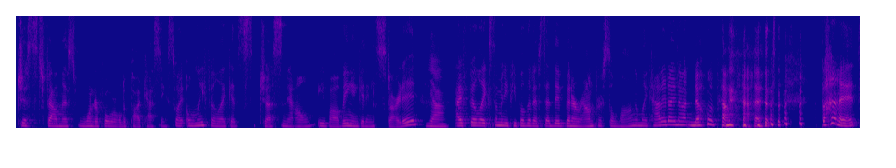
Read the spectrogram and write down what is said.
just found this wonderful world of podcasting. So I only feel like it's just now evolving and getting started. Yeah. I feel like so many people that have said they've been around for so long. I'm like, how did I not know about that? but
